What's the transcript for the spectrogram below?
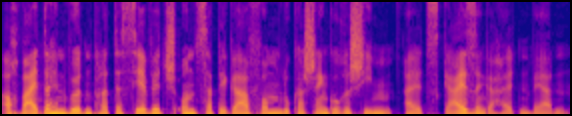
auch weiterhin würden Pratasevich und Sapega vom Lukaschenko-Regime als Geiseln gehalten werden.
